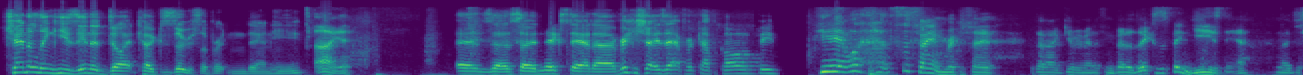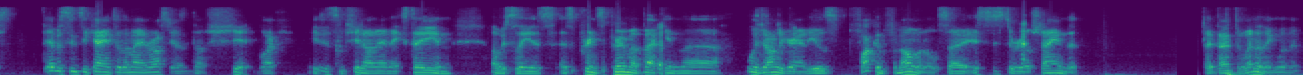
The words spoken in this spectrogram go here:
channeling his inner Diet Coke Zeus. I've written down here. oh yeah. And uh, so next out, uh, Ricochet's out for a cup of coffee. Yeah, well, it's a shame Ricochet they don't give him anything better to do because it's been years now, and they just ever since he came to the main roster, he hasn't done shit. Like he did some shit on NXT, and obviously as as Prince Puma back in the Lucha Underground, he was fucking phenomenal. So it's just a real shame that they don't do anything with him.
